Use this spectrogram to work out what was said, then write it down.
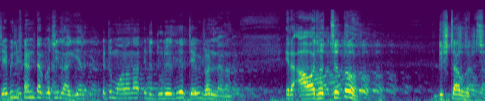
টেবিল ফ্যানটা কচি লাগিয়ে একটু মলানা একটু দূরে দিয়ে টেবিল ফ্যান লাগান। এর আওয়াজ হচ্ছে তো ডিস্টার্ব হচ্ছে।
